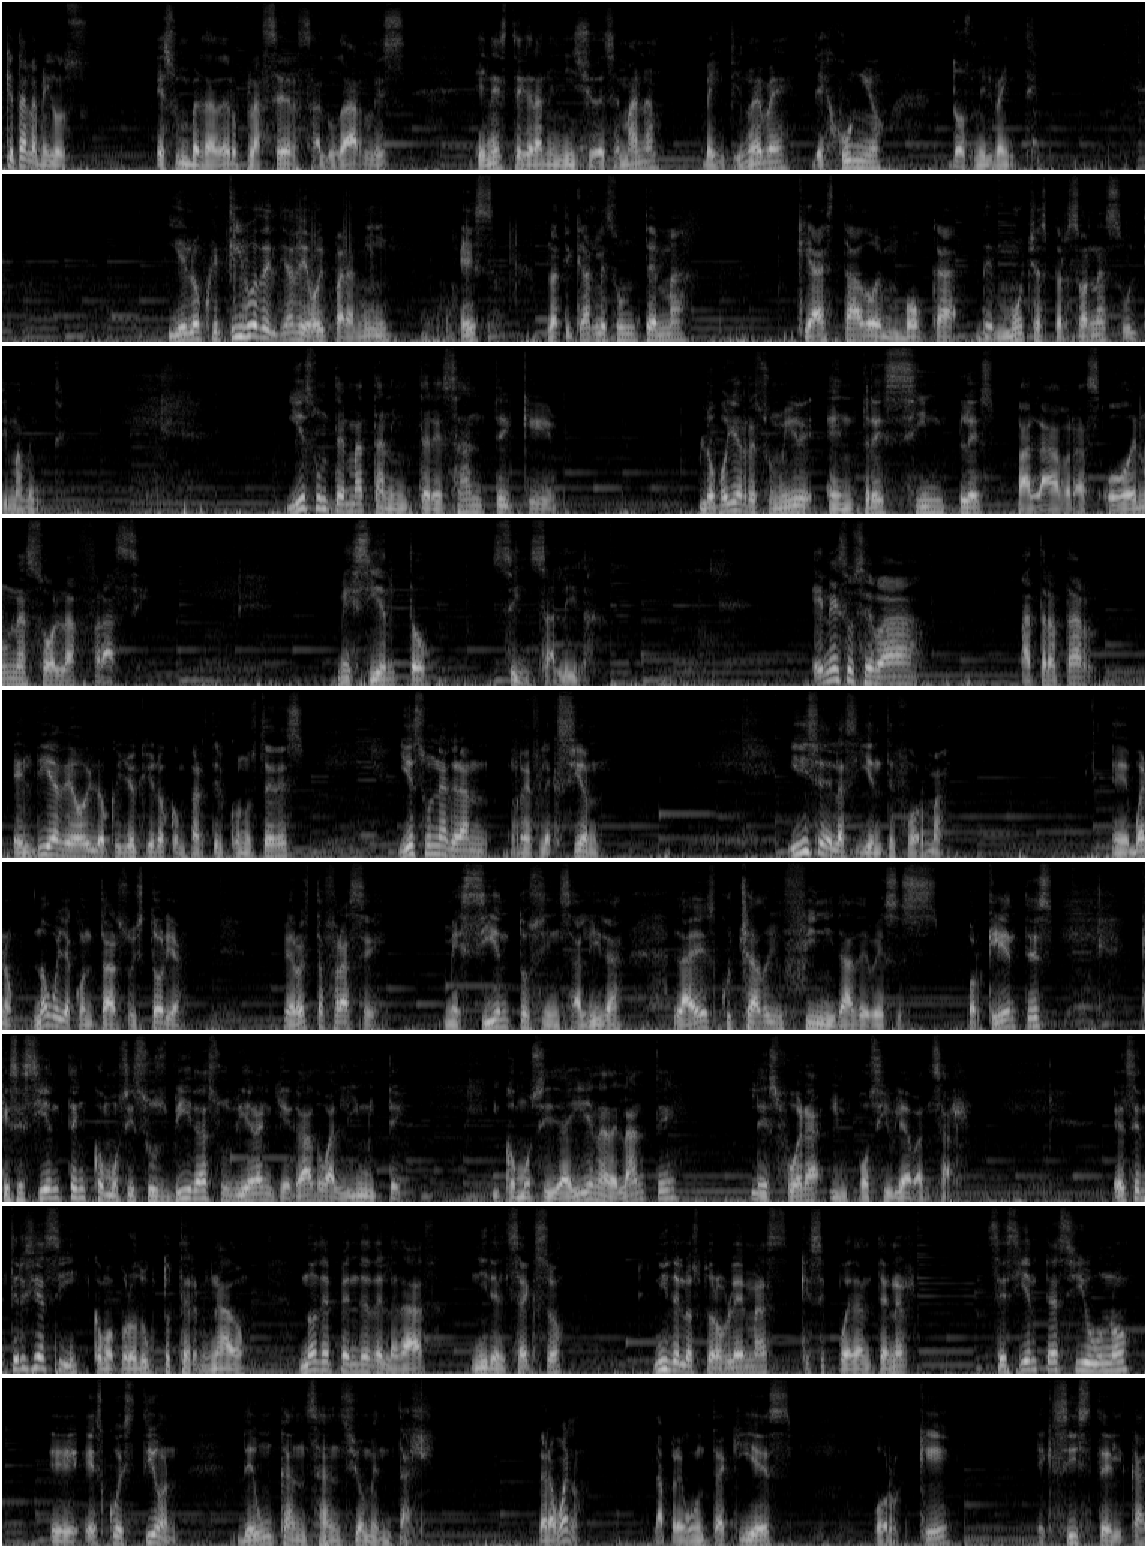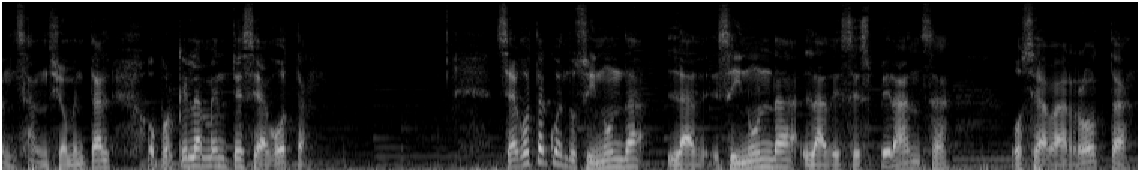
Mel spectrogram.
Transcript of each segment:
¿Qué tal amigos? Es un verdadero placer saludarles en este gran inicio de semana, 29 de junio 2020. Y el objetivo del día de hoy para mí es platicarles un tema que ha estado en boca de muchas personas últimamente. Y es un tema tan interesante que lo voy a resumir en tres simples palabras o en una sola frase me siento sin salida. En eso se va a tratar el día de hoy lo que yo quiero compartir con ustedes y es una gran reflexión. Y dice de la siguiente forma, eh, bueno, no voy a contar su historia, pero esta frase, me siento sin salida, la he escuchado infinidad de veces por clientes que se sienten como si sus vidas hubieran llegado al límite y como si de ahí en adelante les fuera imposible avanzar. El sentirse así, como producto terminado, no depende de la edad, ni del sexo, ni de los problemas que se puedan tener. Se siente así uno, eh, es cuestión de un cansancio mental. Pero bueno, la pregunta aquí es, ¿por qué existe el cansancio mental? ¿O por qué la mente se agota? Se agota cuando se inunda la, se inunda la desesperanza o se abarrota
